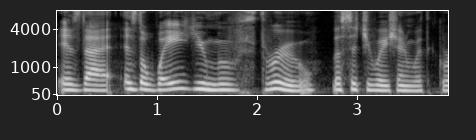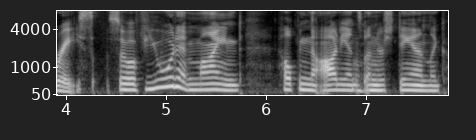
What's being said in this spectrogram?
is that is the way you move through the situation with grace. So if you wouldn't mind helping the audience understand like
